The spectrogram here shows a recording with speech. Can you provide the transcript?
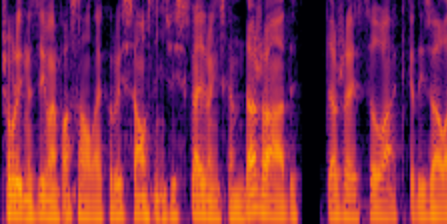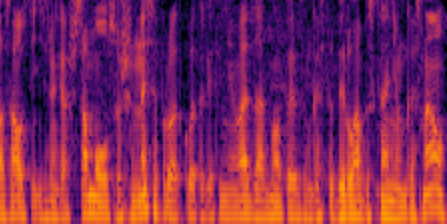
Šobrīd mēs dzīvojam pasaulē, kur visas austiņas, visas skaļruņi skan dažādi. Dažreiz cilvēki, kad izvēlās austiņas, ir vienkārši samulsuši un nesaprot, ko tagad viņiem vajadzētu nopirkt un kas tad ir laba skaņa un kas nav.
